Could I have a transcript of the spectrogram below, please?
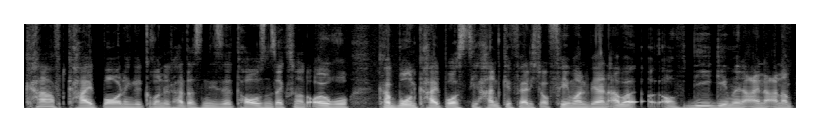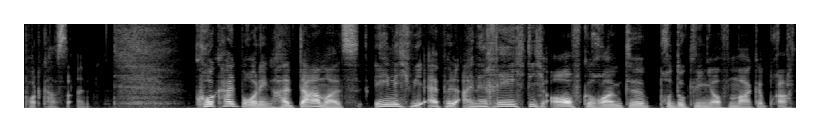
Carved Kiteboarding gegründet hat. Das sind diese 1600 Euro Carbon Kiteboards, die handgefertigt auf Fehmarn werden. Aber auf die gehen wir in einem anderen Podcast ein. Core Kiteboarding hat damals, ähnlich wie Apple, eine richtig aufgeräumte Produktlinie auf den Markt gebracht.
